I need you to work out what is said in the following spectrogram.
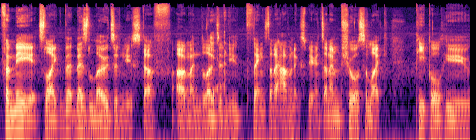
for me it's like th- there's loads of new stuff um, and loads of new things that I haven't experienced, and I'm sure so like people who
